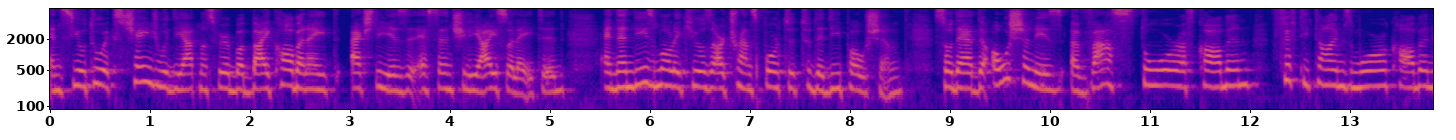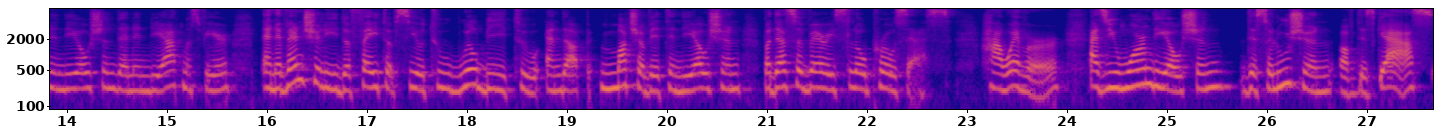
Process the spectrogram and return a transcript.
and CO2 exchange with the atmosphere, but bicarbonate actually is essentially isolated and then these molecules are transported to the deep ocean so that the ocean is a vast store of carbon, 50 times more carbon in the ocean than in the atmosphere. And eventually the fate of CO2 will be to end up much of it in the ocean, but that's a very slow process. However, as you warm the ocean, the solution of this gas,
